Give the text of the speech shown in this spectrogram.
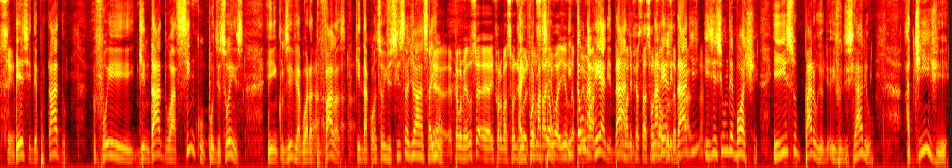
Sim. esse deputado foi guindado a cinco posições, e inclusive agora tu ah, falas ah, ah, que da Constituição de Justiça já saiu. É, é pelo menos é, a informação de a hoje informação. saiu ainda. Então, na uma, realidade, uma manifestação na realidade né? existe um deboche. E isso, para o judiciário, atinge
